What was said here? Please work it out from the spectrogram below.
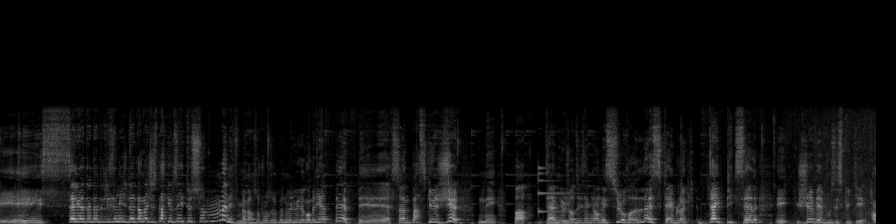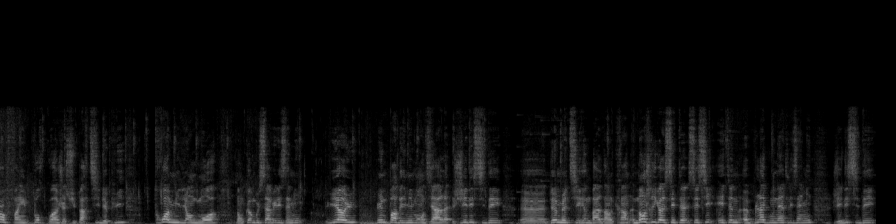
Et salut à tous les amis d'internet, j'espère que vous allez tous magnifiquement bien aujourd'hui pour une nouvelle vidéo compagnie à personne parce que je n'ai pas d'amis aujourd'hui les amis, on est sur le Skyblock d'Hypixel et je vais vous expliquer enfin pourquoi je suis parti depuis 3 millions de mois. Donc comme vous savez les amis, il y a eu une pandémie mondiale, j'ai décidé euh, de me tirer une balle dans le crâne. Non, je rigole, euh, ceci est une euh, blagounette, les amis. J'ai décidé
